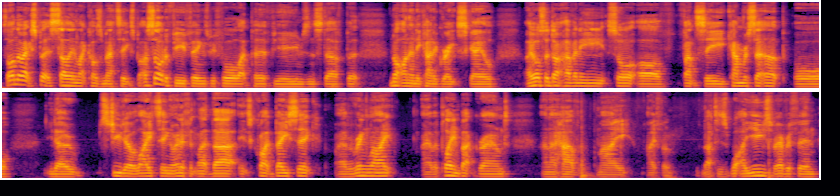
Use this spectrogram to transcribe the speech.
So I'm no expert at selling like cosmetics, but I've sold a few things before, like perfumes and stuff, but not on any kind of great scale. I also don't have any sort of fancy camera setup or, you know, studio lighting or anything like that. It's quite basic. I have a ring light, I have a plain background, and I have my iPhone. That is what I use for everything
